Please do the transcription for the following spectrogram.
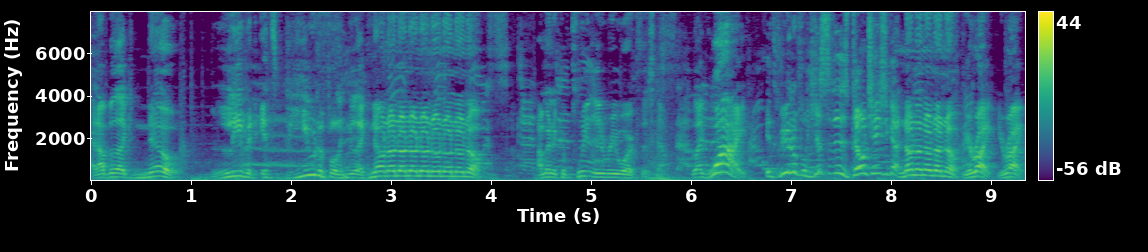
And I'll be like, no, leave it. It's beautiful. And he'll be like, no, no, no, no, no, no, no, no, no. I'm gonna completely rework this now. Like, why? It's beautiful, just as it is. Don't change it. gun. No, no, no, no, no. You're right. You're right.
